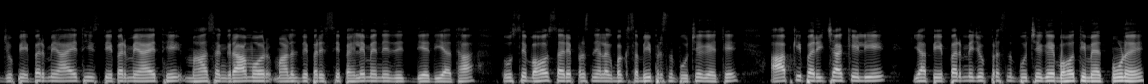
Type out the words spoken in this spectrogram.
जो पेपर में आए थे, इस पेपर में आए थे, महासंग्राम और मॉडल पेपर, इससे पहले मैंने दे दिया था तो उससे बहुत सारे प्रश्न लगभग सभी प्रश्न पूछे गए थे। आपकी परीक्षा के लिए या पेपर में जो प्रश्न पूछे गए बहुत ही महत्वपूर्ण है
